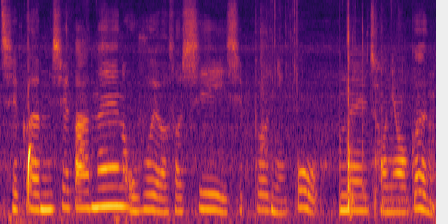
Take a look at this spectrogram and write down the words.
지금 시간은 오후 6시 20분이고 오늘 저녁은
